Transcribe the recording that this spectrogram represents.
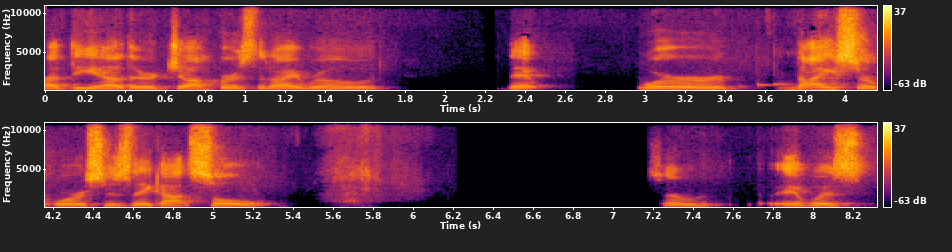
of the other jumpers that I rode that were nicer horses, they got sold. So it was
